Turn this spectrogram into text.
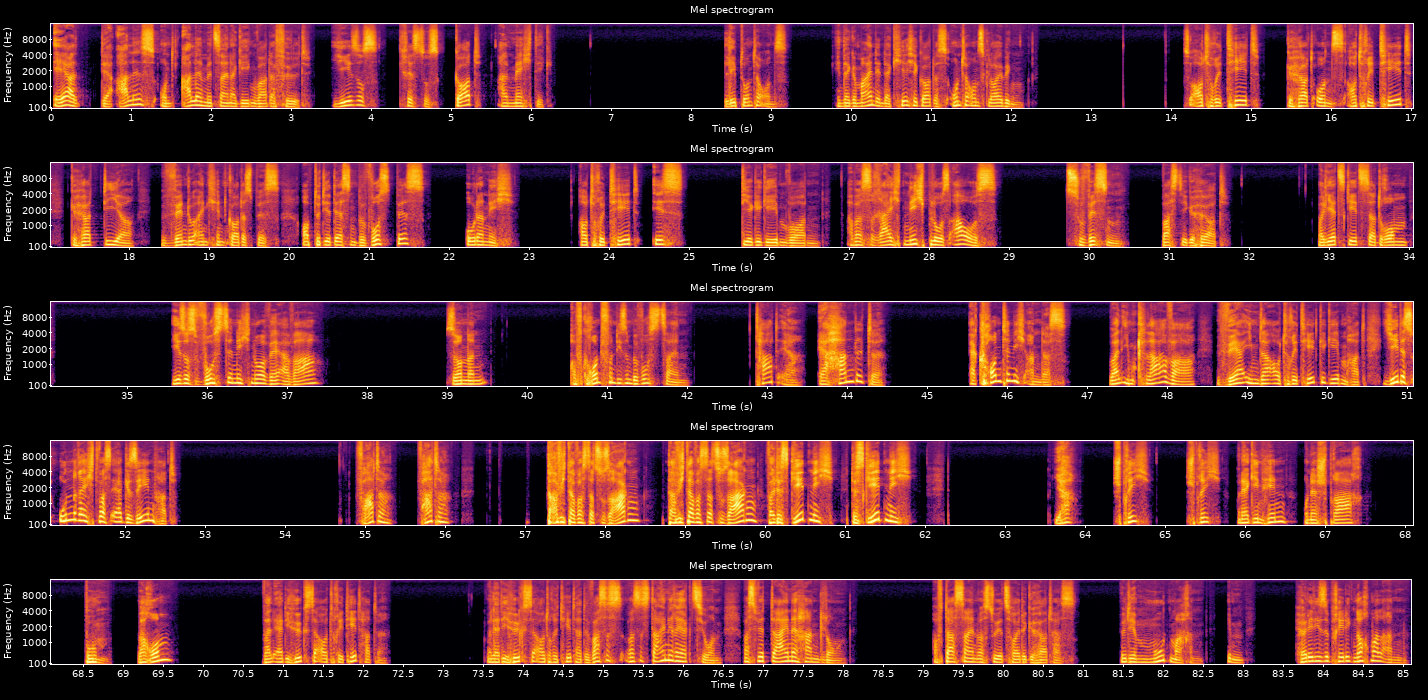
Er, der alles und alle mit seiner Gegenwart erfüllt. Jesus Christus, Gott allmächtig, lebt unter uns. In der Gemeinde, in der Kirche Gottes, unter uns Gläubigen. So Autorität gehört uns. Autorität gehört dir, wenn du ein Kind Gottes bist. Ob du dir dessen bewusst bist oder nicht. Autorität ist dir gegeben worden. Aber es reicht nicht bloß aus, zu wissen, was dir gehört. Weil jetzt geht es darum, Jesus wusste nicht nur, wer er war, sondern aufgrund von diesem Bewusstsein tat er. Er handelte. Er konnte nicht anders, weil ihm klar war, wer ihm da Autorität gegeben hat. Jedes Unrecht, was er gesehen hat. Vater, Vater, darf ich da was dazu sagen? Darf ich da was dazu sagen? Weil das geht nicht. Das geht nicht. Ja, sprich, sprich. Und er ging hin und er sprach. Bumm. Warum? Weil er die höchste Autorität hatte. Weil er die höchste Autorität hatte. Was ist, was ist deine Reaktion? Was wird deine Handlung auf das sein, was du jetzt heute gehört hast? Ich will dir Mut machen. Hör dir diese Predigt nochmal an.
